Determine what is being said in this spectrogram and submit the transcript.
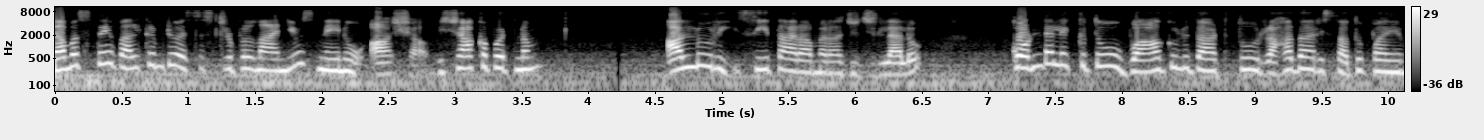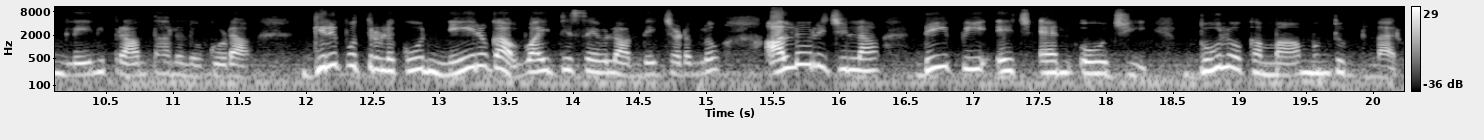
నమస్తే welcome to SS triple nine news నేను ఆశ. విశాఖపట్నం అల్లూరి సీతారామరాజు జిల్లాలో కొండలెక్కుతూ వాగులు దాటుతూ రహదారి సదుపాయం లేని ప్రాంతాలలో కూడా గిరిపుత్రులకు నేరుగా వైద్య సేవలు అందించడంలో అల్లూరి జిల్లా డిపిహెచ్ఎన్ఓజి భూలోకమ్మ ముందుంటున్నారు.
